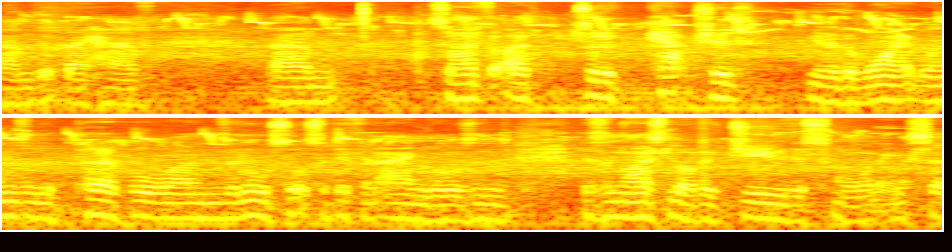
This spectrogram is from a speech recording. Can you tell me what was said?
um, that they have. Um, so I've, I've sort of captured you know the white ones and the purple ones and all sorts of different angles and there's a nice lot of dew this morning so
